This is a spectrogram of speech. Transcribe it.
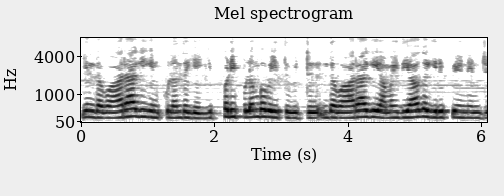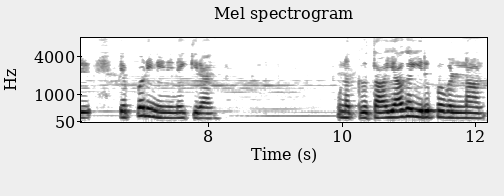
இந்த வாராகியின் குழந்தையை இப்படி புலம்ப வைத்துவிட்டு இந்த வாராகி அமைதியாக இருப்பேன் என்று எப்படி நீ நினைக்கிறாய்? உனக்கு தாயாக இருப்பவள் நான்.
